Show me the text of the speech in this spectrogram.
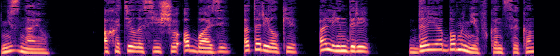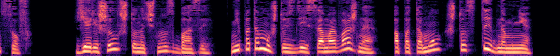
Не знаю. А хотелось еще о базе, о тарелке, о Линдере, да и обо мне, в конце концов. Я решил, что начну с базы. Не потому, что здесь самое важное, а потому, что стыдно мне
